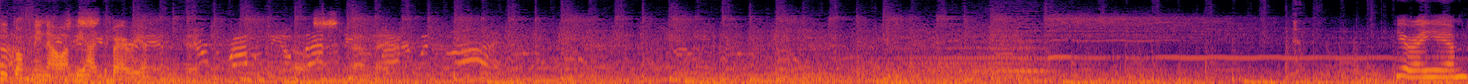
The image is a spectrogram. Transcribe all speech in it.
He got me now. I'm behind the barrier. Here I am.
